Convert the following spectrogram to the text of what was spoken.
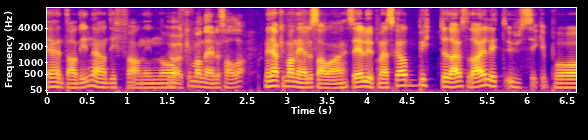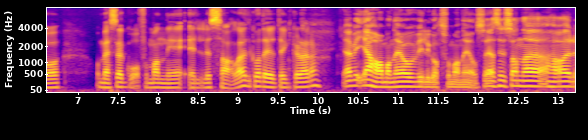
jeg henta han inn. Jeg diffa han inn. Du har ikke Mané eller Salah. men jeg har ikke Mané eller Salah, nei. så jeg lurer på om jeg skal bytte der. Så da er jeg litt usikker på om jeg skal gå for Mané eller Salah. Jeg vet ikke hva dere tenker der, da. Jeg, jeg har Mané og ville gått for Mané også. Jeg syns han eh, har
